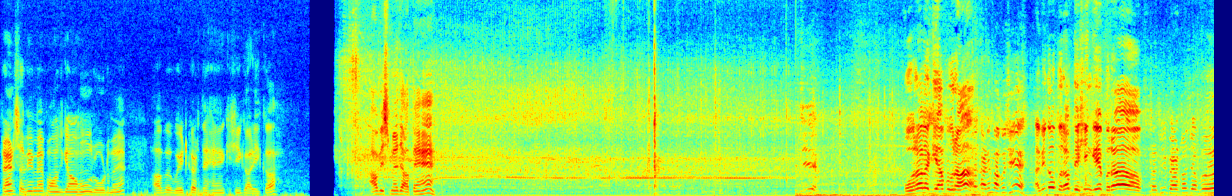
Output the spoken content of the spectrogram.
फ्रेंड्स अभी मैं पहुँच गया हूँ रोड में। अब वेट करते हैं किसी गाड़ी का। अब इसमें जाते हैं। पूरा लग गया पूरा। अभी तो बर्फ़ देखेंगे बर्फ़। तभी बैठो जब।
